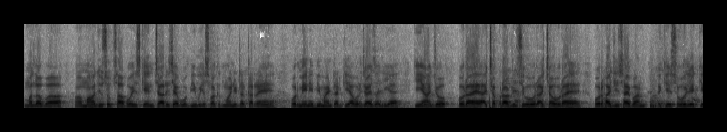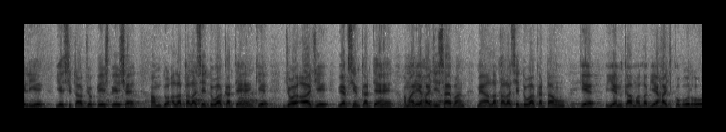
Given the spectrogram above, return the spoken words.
مطلب محد یوسف صاحب وہ اس کے انچارج ہے وہ بھی اس وقت مانیٹر کر رہے ہیں اور میں نے بھی مانیٹر کیا اور جائزہ لیا ہے کہ یہاں جو ہو رہا ہے اچھا پراگریسو اور اچھا ہو رہا ہے اور حاجی صاحبان کی سہولیت کے لیے یہ سٹاپ جو پیش پیش ہے، ہم اللہ تعالیٰ سے دعا کرتے ہیں کہ جو آج یہ ویکسین کرتے ہیں، ہمارے حاجی صاحبان، میں اللہ تعالیٰ سے دعا کرتا ہوں کہ یہ ان کا مطلب یہ حج قبول ہو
